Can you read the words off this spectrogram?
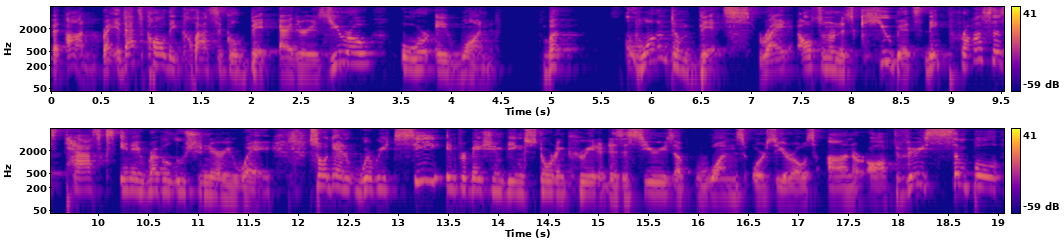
but on, right? That's called a classical bit, either a zero or a one. But quantum bits, right, also known as qubits, they process tasks in a revolutionary way. So again, where we see information being stored and created as a series of ones or zeros on or off, the very simple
